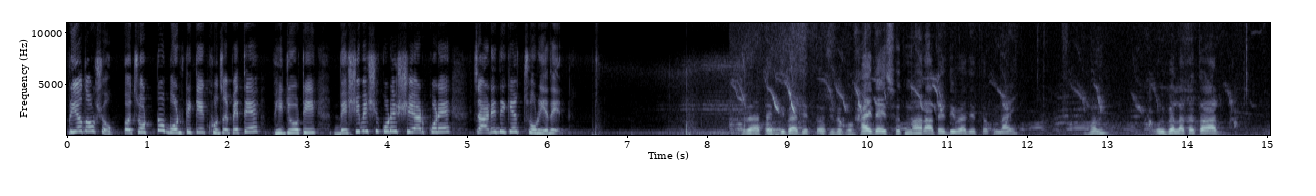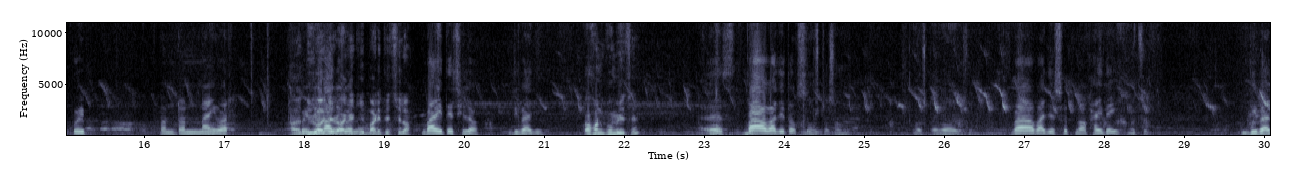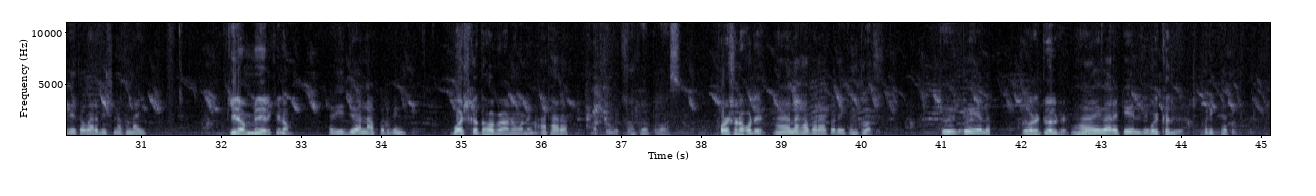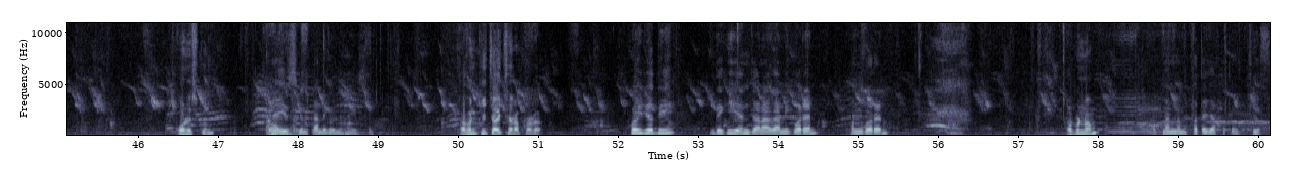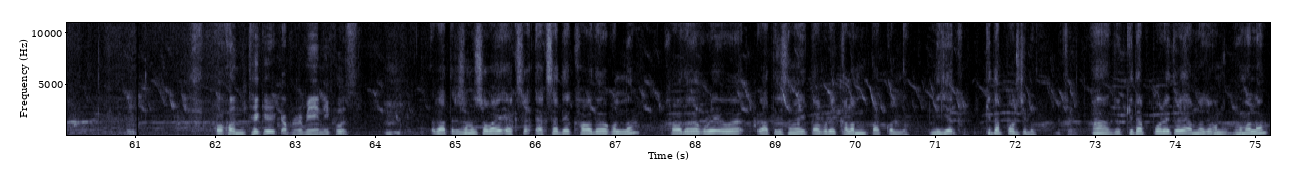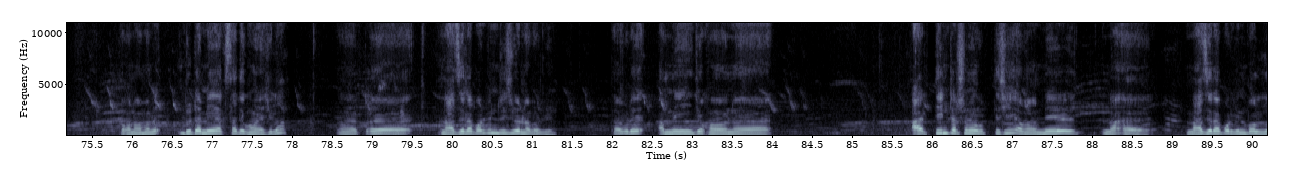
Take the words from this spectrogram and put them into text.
প্রিয় দর্শক ছোট্ট বোনটিকে খুঁজে পেতে ভিডিওটি বেশি বেশি করে শেয়ার করে চারিদিকে ছড়িয়ে দিন। রাতের দিবা যেত খাই দেয় সুদ না রাতের দিবা যেত নাই। এখন ওই বেলাতে তো আর কই ফোন টোন নাই ওর। আর দুই বছর আগে কি বাড়িতে ছিল? বাড়িতে ছিল দিবাজি। কখন ঘুমিয়েছে? বাবা বাজে তো বাবা বাজে সুদ না খাই দেয়। আচ্ছা। দিবা যেত আর বিশ্বনাথ নাই। কি নাম? মেয়ের কি নাম? রিজুয়া না পড়বেন বয়স কত হবে আনুমানিক? আঠারো। আঠারো বছর। প্লাস পড়াশোনা করে? হ্যাঁ লেখাপড়া করে। কোন ক্লাস টুয়েলভ এবারে টুয়েলভে হ্যাঁ এবারে টুয়েলভে পরীক্ষা দিবে পরীক্ষা দিই কোন school high school Kaliganj high school এখন কি চাইছেন আপনারা? কই যদি দেখিয়েন জানাজানি করেন ফোন করেন। আপনার নাম? আপনার নাম ফতেজা খাতুন। কখন থেকে আপনার মেয়ে নিখোঁজ? রাত্রের সময় সবাই একসা- একসাথে খাওয়া দাওয়া করলাম। খাওয়া দাওয়া করে ও রাত্রের সময় তারপরে কালাম পাক করল। নিজে কিতাব পড়ছিল। আচ্ছা। হ্যাঁ কিতাব পড়ে টড়ে আমরা যখন ঘুমালাম তখন আমার দুটা মেয়ে একসাথে ঘুমিয়েছিল নাজেরা পড়বেন রিজুয়ানা পড়বেন। তারপরে আমি যখন আর তিনটার সময় উঠতেছি আমার মেয়ে না- আহ, নাজেরা পড়বেন বলল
